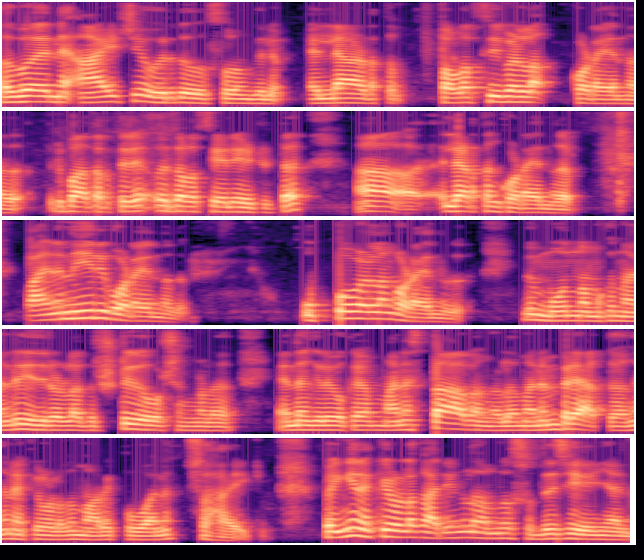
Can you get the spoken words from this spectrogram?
അതുപോലെ തന്നെ ആഴ്ച ഒരു ദിവസമെങ്കിലും എല്ലായിടത്തും തുളസി വെള്ളം കുടയുന്നത്. ഒരു പാത്രത്തിൽ ഒരു തുളസി ഇല ഇട്ടിട്ട് എല്ലായിടത്തും കുടയുന്നത്. പനിനീര് കുടയുന്നത്. ഉപ്പുവെള്ളം കുടയുന്നത്. ഇത് മൂന്നും നമുക്ക് നല്ല രീതിയിലുള്ള ദൃഷ്ടിദോഷങ്ങൾ എന്തെങ്കിലുമൊക്കെ മനസ്താപങ്ങൾ മനംപരാക്ക് അങ്ങനെയൊക്കെയുള്ളത് മാറിപ്പോവാനും സഹായിക്കും. അപ്പം ഇങ്ങനെയൊക്കെയുള്ള കാര്യങ്ങൾ നമ്മൾ ശ്രദ്ധിച്ചു കഴിഞ്ഞാൽ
